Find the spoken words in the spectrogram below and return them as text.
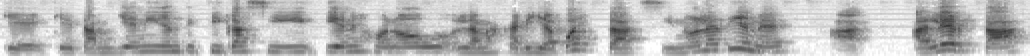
que, también identifica si tienes o no la mascarilla puesta. Si no la tienes, alerta,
